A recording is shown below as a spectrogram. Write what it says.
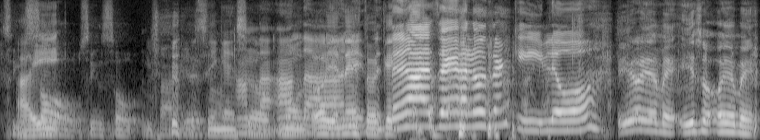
Sin Ahí, soul, sin soul. sin eso. Anda, no, anda. oye, Néstor, que- Deja- déjalo tranquilo. Y óyeme, y eso, óyeme,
